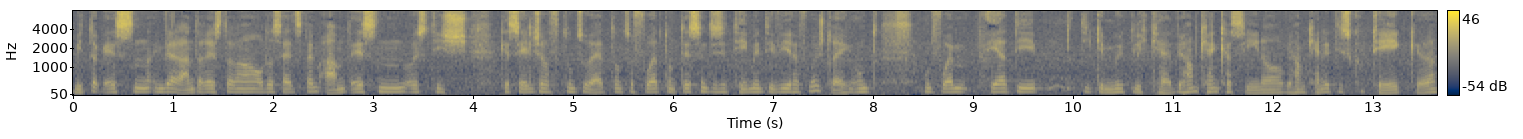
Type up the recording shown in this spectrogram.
Mittagessen im Veranda-Restaurant oder sei es beim Abendessen als Tischgesellschaft und so weiter und so fort. Und das sind diese Themen, die wir hervorstreichen und, und vor allem eher die, die Gemütlichkeit. Wir haben kein Casino, wir haben keine Diskothek. Ja.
